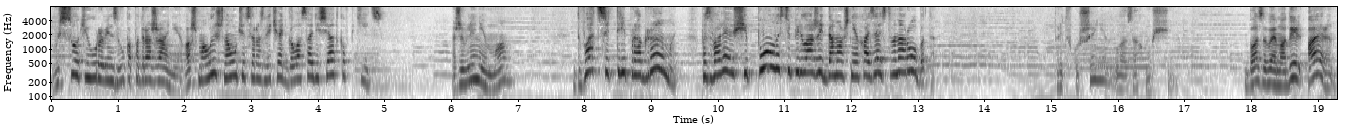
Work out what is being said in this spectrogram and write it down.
высокий уровень звукоподражания. Ваш малыш научится различать голоса десятков птиц. Оживление мам. 23 программы, позволяющие полностью переложить домашнее хозяйство на робота предвкушение в глазах мужчин. Базовая модель Iron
